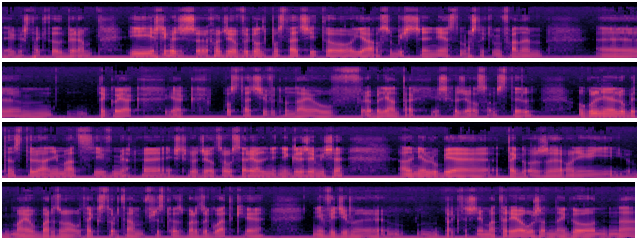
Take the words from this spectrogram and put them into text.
jakoś tak to odbieram. I jeśli chodzi, chodzi o wygląd postaci, to ja osobiście nie jestem aż takim fanem tego, jak, jak postaci wyglądają w Rebeliantach, jeśli chodzi o sam styl. Ogólnie lubię ten styl animacji w miarę, jeśli chodzi o cały serial, nie, nie gryzie mi się, ale nie lubię tego, że oni mają bardzo mało tekstur. Tam, wszystko jest bardzo gładkie, nie widzimy praktycznie materiału żadnego na,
